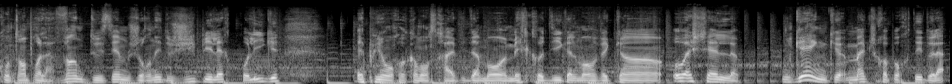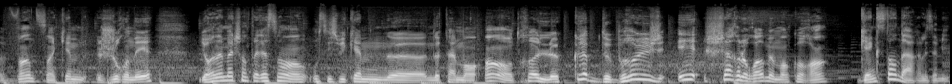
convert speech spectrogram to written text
comptant pour la 22e journée de Jupiler Pro League. Et puis on recommencera évidemment euh, mercredi également avec un OHL Genk, match reporté de la 25e journée. Il y aura un match intéressant hein, aussi ce week-end, notamment un entre le club de Bruges et Charleroi, même encore un Gang Standard, les amis.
